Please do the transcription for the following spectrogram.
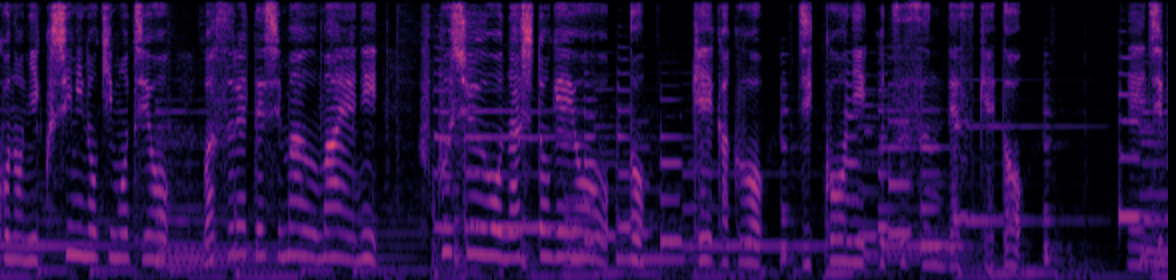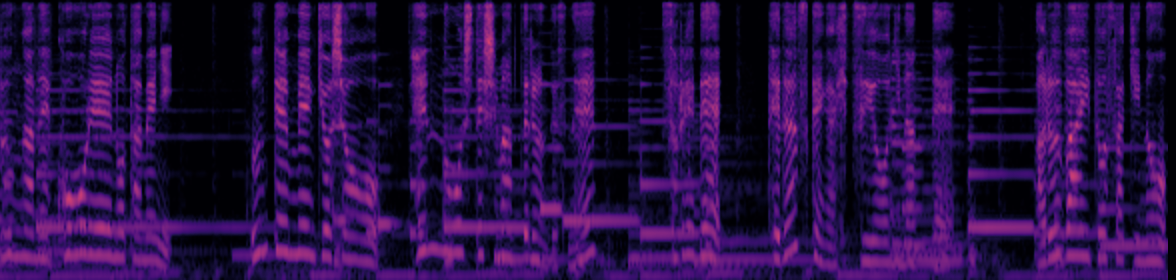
この憎しみの気持ちを忘れてしまう前に復讐を成し遂げようと計画を実行に移すんですけど、えー、自分がね高齢のために運転免許証を返納してしまってるんですね。それで手助けが必要になってアルバイト先の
